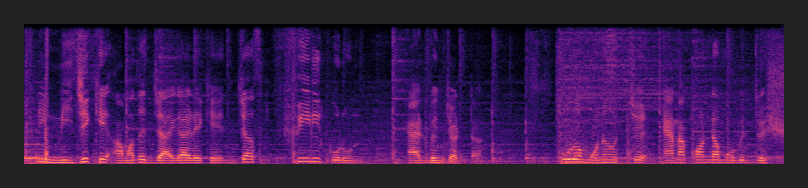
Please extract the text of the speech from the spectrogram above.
আপনি নিজেকে আমাদের জায়গায় রেখে জাস্ট ফিল করুন অ্যাডভেঞ্চারটা পুরো মনে হচ্ছে অ্যানাকন্ডা মুভির দৃশ্য।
